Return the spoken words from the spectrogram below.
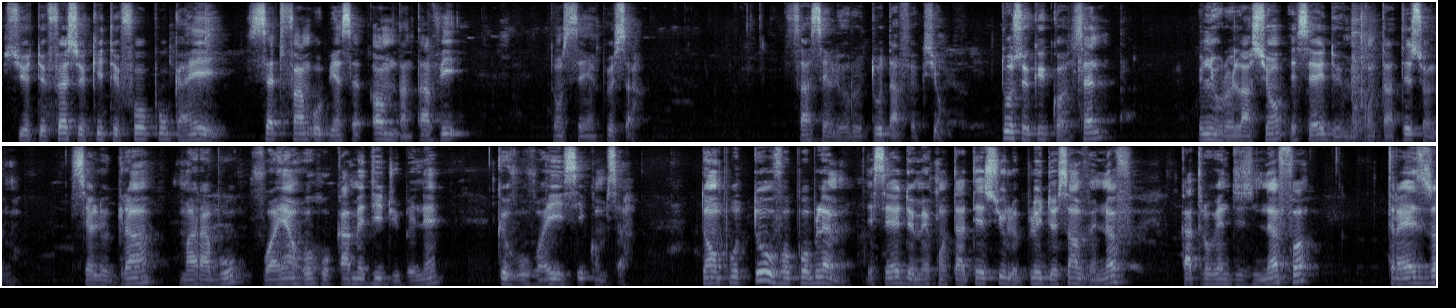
je te fais ce qu'il te faut pour gagner cette femme ou bien cet homme dans ta vie. Donc c'est un peu ça. Ça, c'est le retour d'affection. Tout ce qui concerne une relation, essayez de me contacter seulement. C'est le grand marabout voyant Hohokamedi du Bénin que vous voyez ici comme ça. Donc, pour tous vos problèmes, essayez de me contacter sur le plus 229 99 13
